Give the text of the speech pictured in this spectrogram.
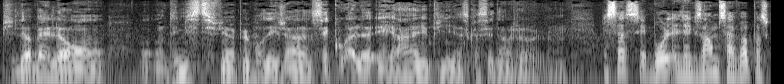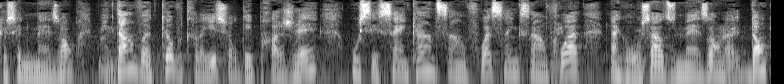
Puis là, ben là, on, on démystifie un peu pour les gens, c'est quoi le AI, et puis est-ce que c'est dangereux? Mais ça, c'est beau. L'exemple, ça va parce que c'est une maison. Mais dans votre cas, vous travaillez sur des projets où c'est 50, 100 fois, 500 fois la grosseur d'une maison. Là. Donc,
